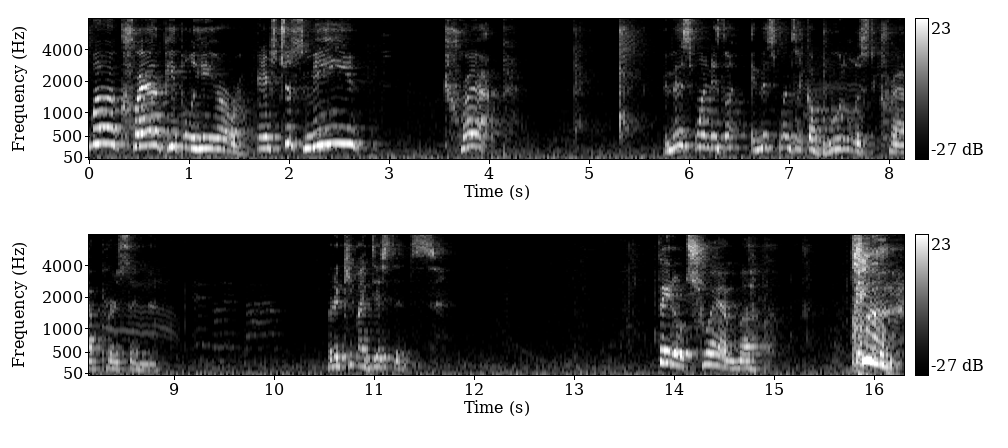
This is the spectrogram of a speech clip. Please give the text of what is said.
Why there are crab people here, and it's just me? Crap. And this one is like, and this one's like a brutalist crab person. But I keep my distance. Fatal trim.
